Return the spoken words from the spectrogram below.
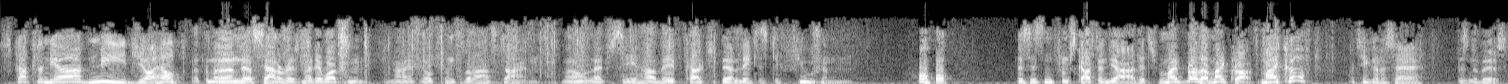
Scotland Yard needs your help. Let them earn their salaries, my dear Watson. I've helped them for the last time. Well, let's see how they've couched their latest diffusion. Oh, this isn't from Scotland Yard. It's from my brother, Mycroft. Mycroft? What's he going to say? Listen to this.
